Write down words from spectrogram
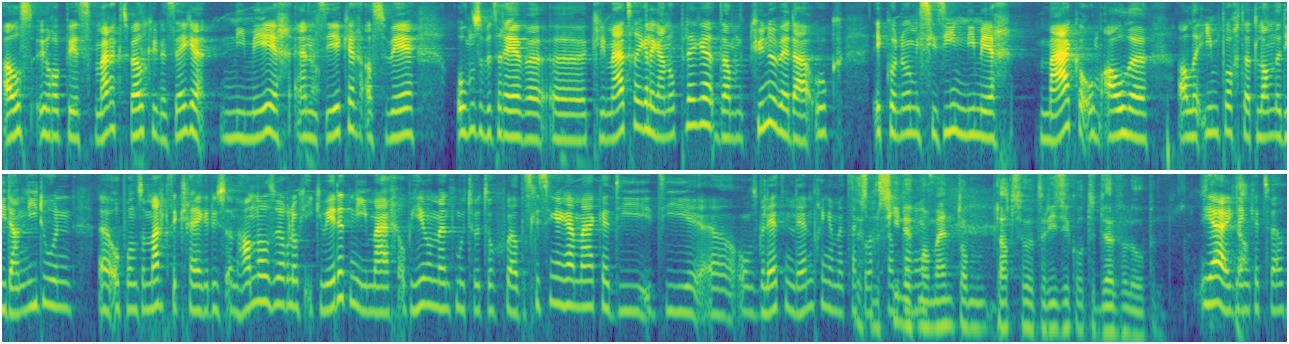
als Europese markt wel kunnen zeggen, niet meer. En zeker als wij onze bedrijven eh, klimaatregelen gaan opleggen, dan kunnen wij dat ook economisch gezien niet meer maken om alle, alle import uit landen die dat niet doen eh, op onze markt te krijgen. Dus een handelsoorlog, ik weet het niet, maar op een gegeven moment moeten we toch wel beslissingen gaan maken die, die eh, ons beleid in lijn brengen met het Het is misschien het moment om dat soort risico te durven lopen. Ja, ik denk het wel.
